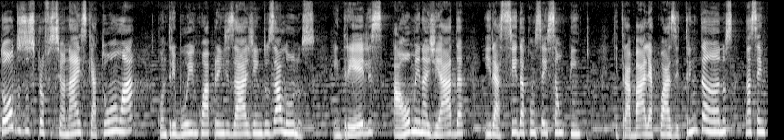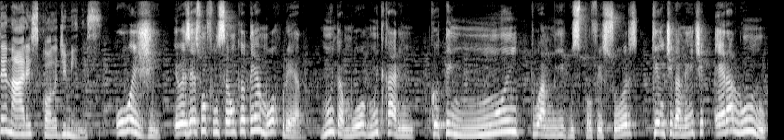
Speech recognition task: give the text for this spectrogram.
Todos os profissionais que atuam lá contribuem com a aprendizagem dos alunos, entre eles a homenageada Iraci da Conceição Pinto, que trabalha há quase 30 anos na centenária Escola de Minas. Hoje eu exerço uma função que eu tenho amor por ela, muito amor, muito carinho, porque eu tenho muito amigos professores que antigamente era aluno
